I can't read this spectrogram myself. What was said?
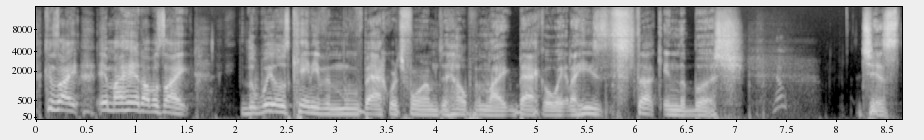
because, like, in my head, I was like, the wheels can't even move backwards for him to help him, like, back away. Like, he's stuck in the bush. Nope. Just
